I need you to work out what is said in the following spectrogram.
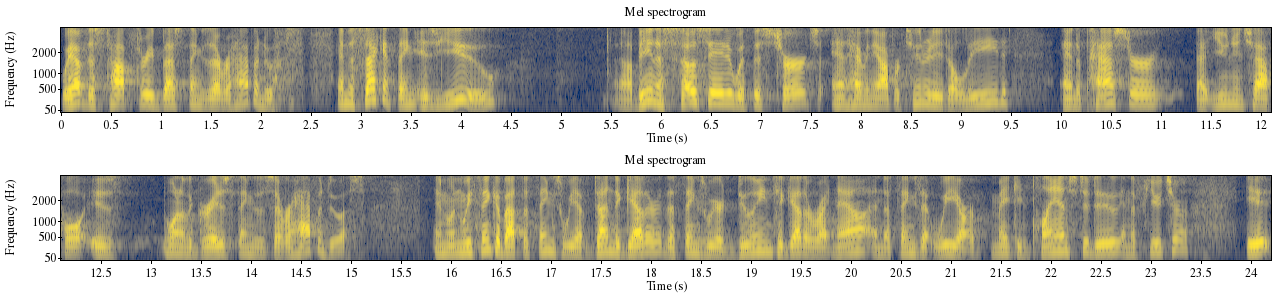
we have this top three best things that ever happened to us. And the second thing is you uh, being associated with this church and having the opportunity to lead and to pastor at Union Chapel is one of the greatest things that's ever happened to us. And when we think about the things we have done together, the things we are doing together right now, and the things that we are making plans to do in the future, it,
